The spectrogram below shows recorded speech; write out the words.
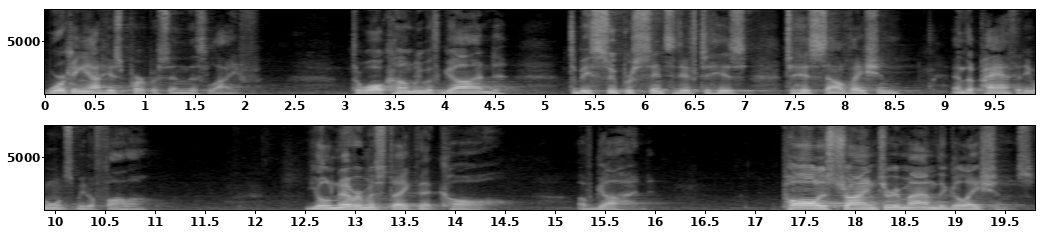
working out His purpose in this life. To walk humbly with God, to be super sensitive to His, to his salvation and the path that He wants me to follow. You'll never mistake that call of God. Paul is trying to remind the Galatians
